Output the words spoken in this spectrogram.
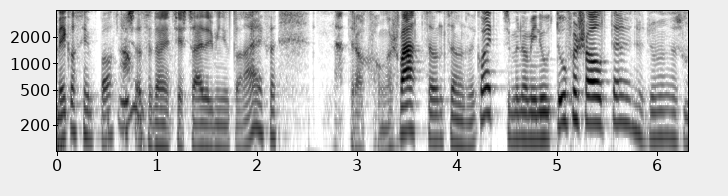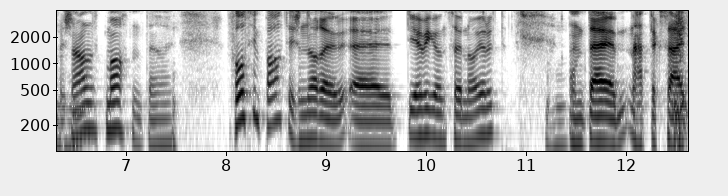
Mega sympathisch. Ah. Also dann hat er zuerst zwei, drei Minuten alleine gesagt. Dann hat er angefangen zu schwätzen und so. Und so, gut, jetzt müssen wir noch eine Minute aufschalten. Das ein bisschen Mhm. schneller gemacht. Und dann, voll sympathisch. Und nachher äh, die Übung und so erneuert. Mhm. Und dann hat er gesagt,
